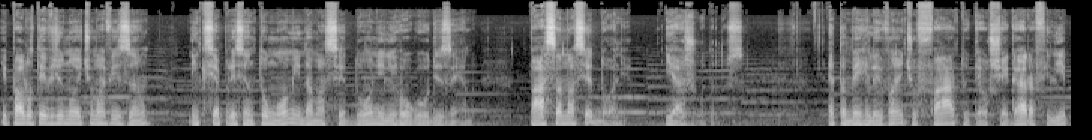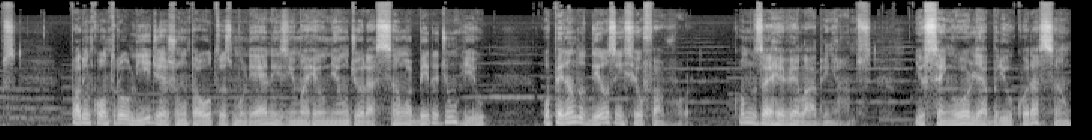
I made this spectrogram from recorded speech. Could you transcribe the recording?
E Paulo teve de noite uma visão em que se apresentou um homem da Macedônia e lhe rogou, dizendo: Passa a Macedônia e ajuda-nos. É também relevante o fato que, ao chegar a Filipos, Paulo encontrou Lídia junto a outras mulheres em uma reunião de oração à beira de um rio, operando Deus em seu favor, como nos é revelado em Atos. E o Senhor lhe abriu o coração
